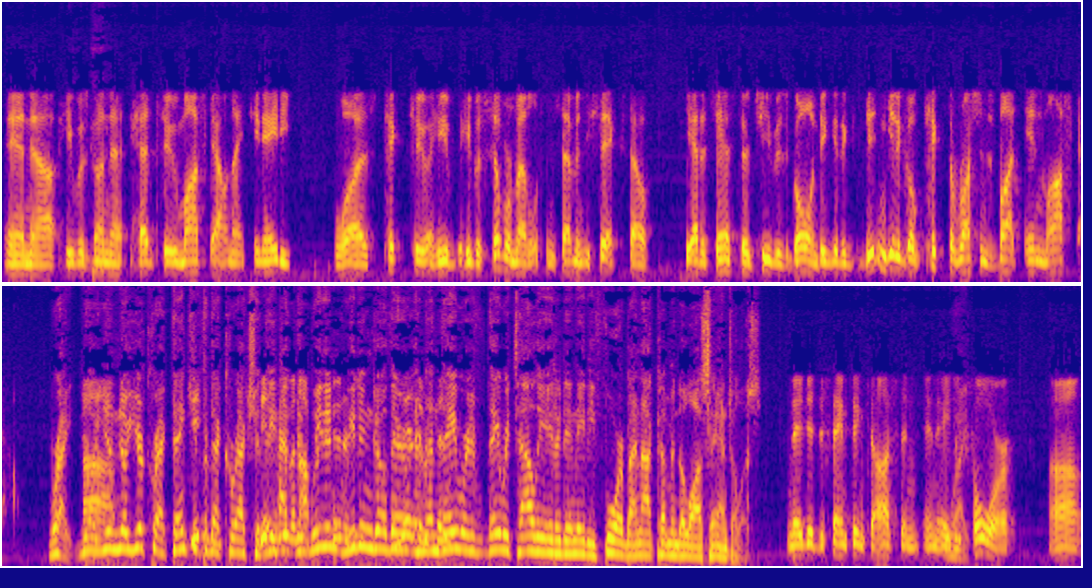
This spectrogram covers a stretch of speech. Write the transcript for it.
and uh, he was going to head to Moscow in 1980. Was picked to he he was silver medalist in '76. So he had a chance to achieve his goal and didn't get to, didn't get to go kick the Russians' butt in Moscow. Right. No, you, no, you're correct. Thank you for that correction. They did, we didn't we didn't go there, and then, and then they were they retaliated in '84 by not coming to Los Angeles. They did the same thing to us in in '84. Right. Uh,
